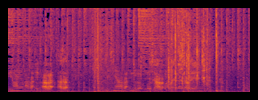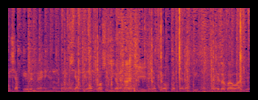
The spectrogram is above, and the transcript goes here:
ini arak ini. arak, arak. Jenisnya arak ini. Arak banyak sekali ya. Ini siap kirim kayaknya. Siap dioplos ini. Siap saji ini. Siap dioplos kayak tadi. Kita bawa aja.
